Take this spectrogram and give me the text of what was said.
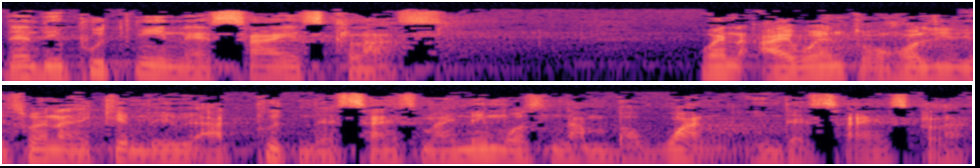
Then they put me in a science class. When I went on holidays, when I came, they had put in the science. My name was number one in the science class.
